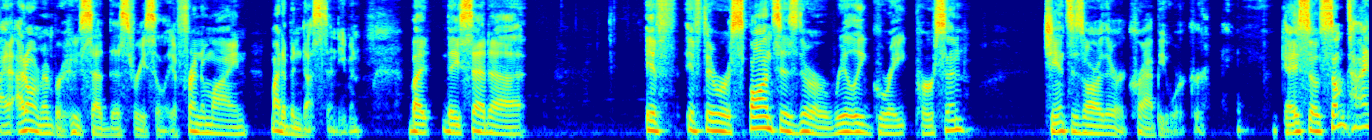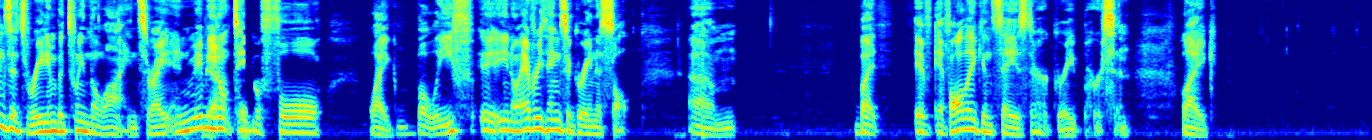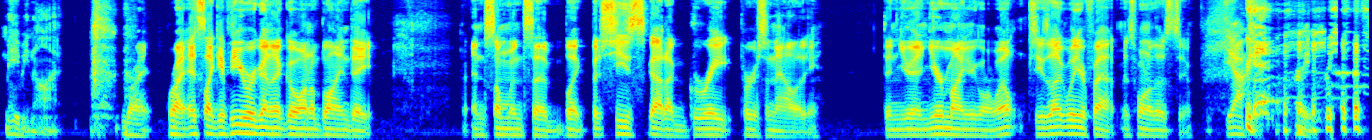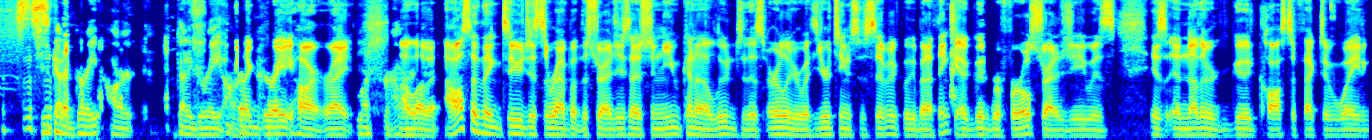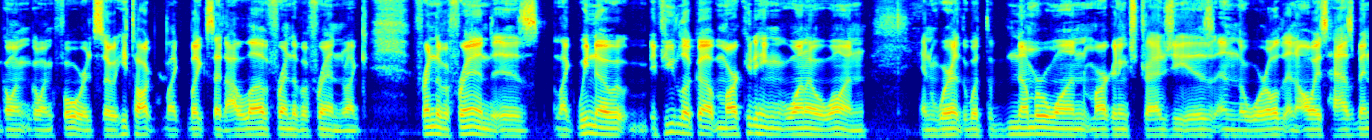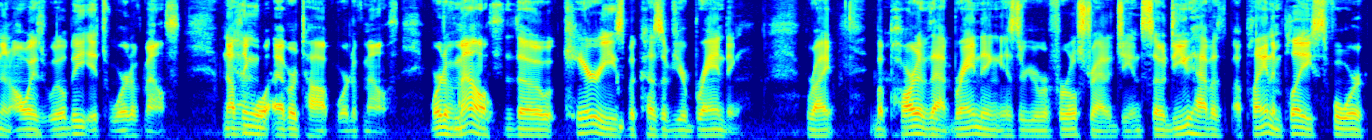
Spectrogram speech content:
I, I don't remember who said this recently. A friend of mine might have been Dustin, even, but they said, uh, if if their response is they're a really great person, chances are they're a crappy worker. Okay. So sometimes it's reading between the lines, right? And maybe yeah. you don't take a full like belief. You know, everything's a grain of salt. Um, but if if all they can say is they're a great person, like maybe not. Right. Right. It's like if you were gonna go on a blind date and someone said, like, but she's got a great personality then you're in your mind, you're going, well, she's ugly or fat. It's one of those two. Yeah. Right. she's got a great heart. Got a great heart. Got a great heart, right? Heart. I love it. I also think too, just to wrap up the strategy session, you kind of alluded to this earlier with your team specifically, but I think a good referral strategy was is another good cost effective way to going going forward. So he talked like Blake said, I love friend of a friend. Like friend of a friend is like we know if you look up marketing 101 and where the, what the number one marketing strategy is in the world and always has been and always will be it's word of mouth nothing yeah. will ever top word of mouth word of mouth though carries because of your branding right but part of that branding is your referral strategy and so do you have a, a plan in place for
